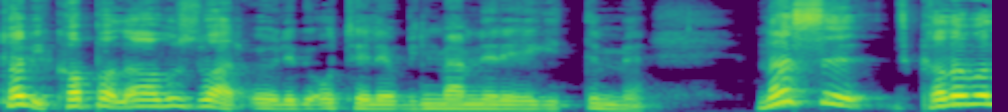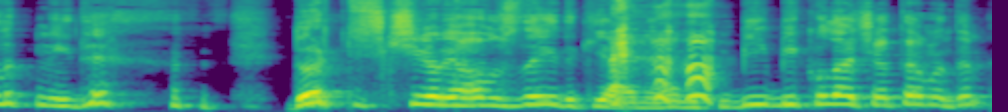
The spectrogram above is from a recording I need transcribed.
Tabii kapalı havuz var. Öyle bir otele bilmem nereye gittin mi? Nasıl kalabalık mıydı? 400 kişi bir havuzdaydık yani. Hani bir, bir kulaç atamadım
